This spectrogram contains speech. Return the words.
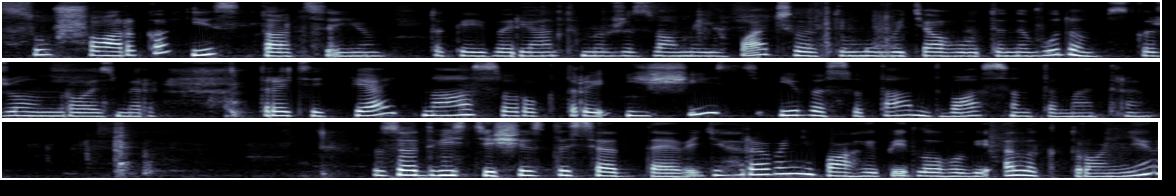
сушарка із тацею. Такий варіант. Ми вже з вами їх бачили, тому витягувати не буду. Скажу вам розмір 35 на 43,6 і висота 2 см. За 269 гривень ваги підлогові електронні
